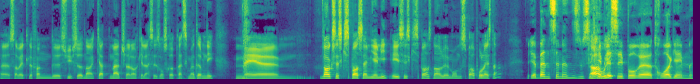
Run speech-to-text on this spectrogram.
euh, ça va être le fun de suivre ça dans 4 matchs alors que la saison sera pratiquement terminée. Mais euh, donc, c'est ce qui se passe à Miami et c'est ce qui se passe dans le monde du sport pour l'instant. Il y a Ben Simmons aussi Ah qui est oui? blessé pour trois games.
